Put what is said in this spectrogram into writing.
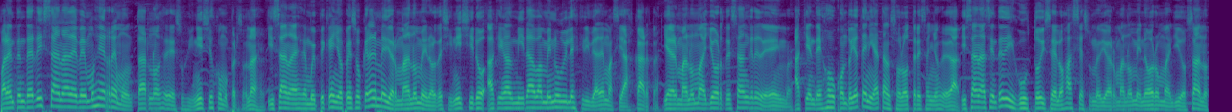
Para entender Isana debemos remontarnos desde sus inicios como personaje. Isana desde muy pequeño pensó que era el medio hermano menor de Shinichiro, a quien admiraba a menudo y le escribía demasiadas cartas, y el hermano mayor de sangre de Enma, a quien dejó cuando ella tenía tan solo 3 años de edad. Isana siente disgusto y celos hacia su medio hermano menor Manjido Sano,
